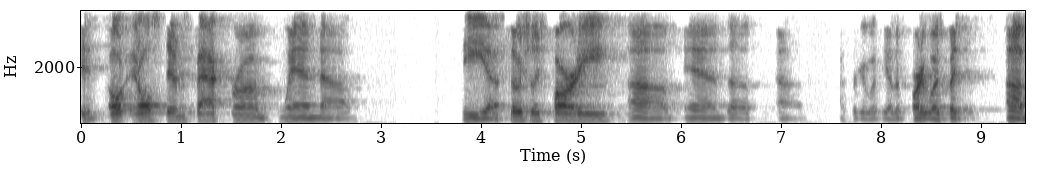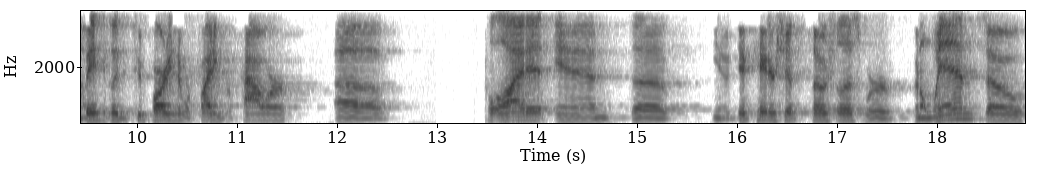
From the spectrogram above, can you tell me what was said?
it, all, it all stems back from when uh, the uh, Socialist Party um, and the uh, I forget what the other party was, but uh, basically the two parties that were fighting for power uh, collided, and the you know dictatorship socialists were going to win. So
